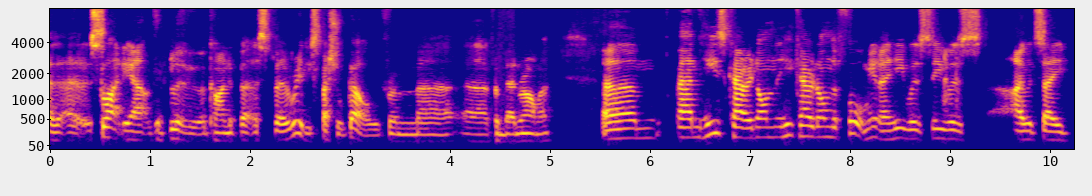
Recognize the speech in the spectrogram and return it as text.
Uh, uh, slightly out of the blue, a kind of a, a really special goal from uh, uh, from Benrahma, um, and he's carried on. He carried on the form. You know, he was he was I would say,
